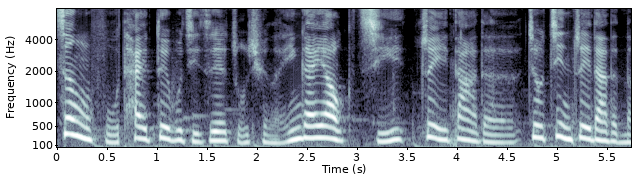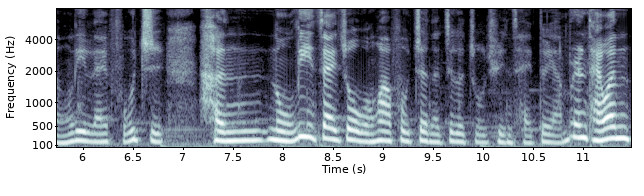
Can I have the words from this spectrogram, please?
政府太对不起这些族群了，应该要集最大的，就尽最大的能力来扶植，很努力在做文化复振的这个族群才对啊，不然台湾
